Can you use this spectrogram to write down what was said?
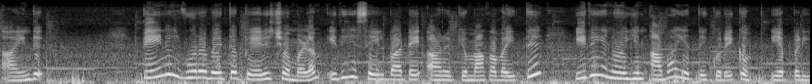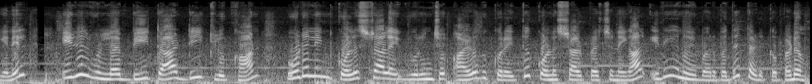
ஐந்து. தேனில் ஊற வைத்த பேரிச்சம்பழம் இதய செயல்பாட்டை ஆரோக்கியமாக வைத்து இதய நோயின் அபாயத்தை குறைக்கும். எப்படியெனில் இதில் உள்ள பீட்டா டி குளுக்கான் உடலின் கொலஸ்ட்ராலை உறிஞ்சும் அளவு குறைத்து கொலஸ்ட்ரால் பிரச்சனையால் இதய நோய் வருவது தடுக்கப்படும்.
